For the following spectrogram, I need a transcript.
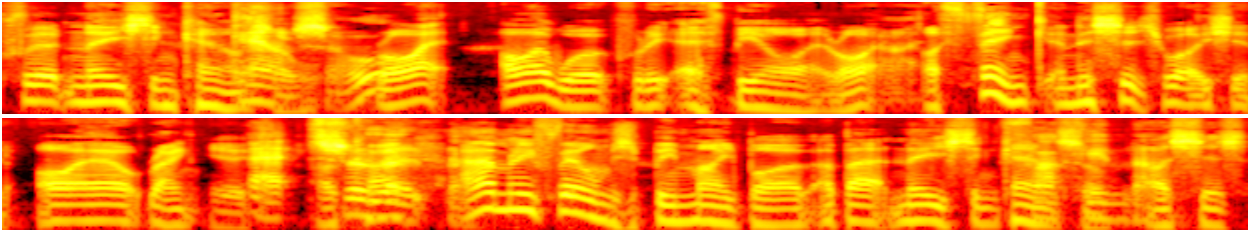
for an Eastern Council, Council. right? I work for the FBI, right? I think in this situation, I outrank you. Absolutely. Okay? How many films have been made by about an Eastern Council? I says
